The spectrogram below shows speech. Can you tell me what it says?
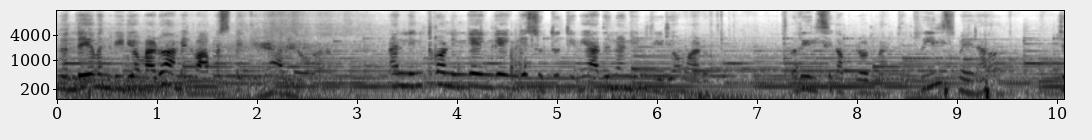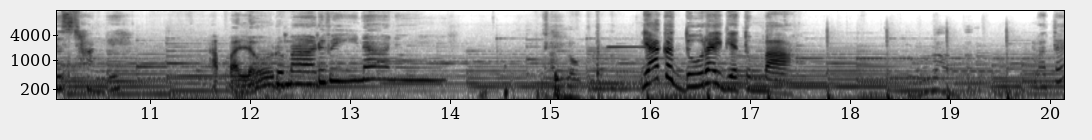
ನಂದೊಂದೇ ಒಂದು ವಿಡಿಯೋ ಮಾಡು, ಆಮೇಲೆ ವಾಪಸ್ ಬೇಕಿದ್ರೆ ಅಲ್ಲೇ ಹೋಗೋಣ ನಾನು ನಿಂತ್ಕೊಂಡು ಹಿಂಗೆ ಹಿಂಗೆ ಹಿಂಗೆ ಸುತ್ತುತ್ತೀನಿ. ಅದನ್ನ ನೀನು ವಿಡಿಯೋ ಮಾಡು. ರೀಲ್ಸಿಗೆ ಅಪ್ಲೋಡ್ ಮಾಡ್ತೀನಿ. ರೀಲ್ಸ್ ಬೇಡ. ಜಸ್ಟ್ ಹಂಗೆ. ಅಪ್ಲೋಡ್ ಮಾಡುವೆ ನಾನು. ಯಾಕ ದೂರ ಇದೆಯಾ ತುಂಬಾ? ಮತ್ತೆ?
